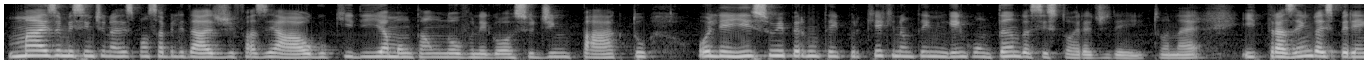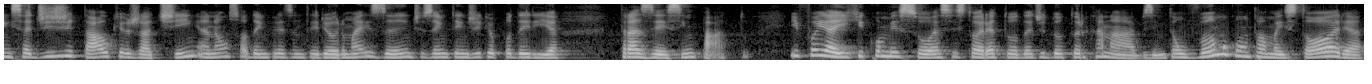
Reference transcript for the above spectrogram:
mas eu me senti na responsabilidade de fazer algo, queria montar um novo negócio de impacto, olhei isso e me perguntei por que, que não tem ninguém contando essa história direito. Né? E trazendo a experiência digital que eu já tinha, não só da empresa anterior, mas antes, eu entendi que eu poderia trazer esse impacto. E foi aí que começou essa história toda de Dr. Cannabis. Então, vamos contar uma história,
